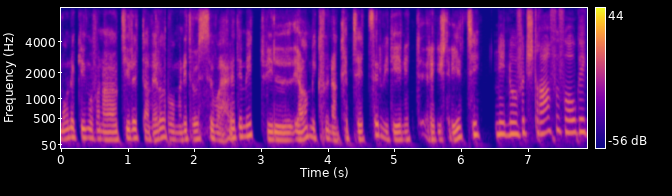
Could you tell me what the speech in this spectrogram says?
Monat ging auf einer erzielten Velo, wo wir nicht wissen, woher damit, weil ja, wir finden keine Besitzer, weil die nicht registriert sind. Nicht nur für die Strafverfolgung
